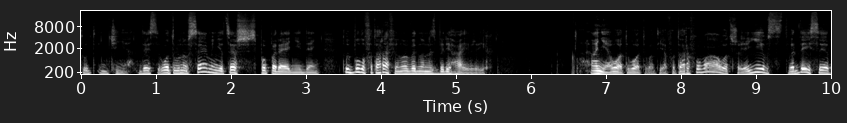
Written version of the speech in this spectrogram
Тут чи ні? Десь от воно все мені, це ж попередній день. Тут було фотографії, воно видно не зберігає вже їх. А ні, от, от, от я фотографував, от що я їв, твердий сир,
